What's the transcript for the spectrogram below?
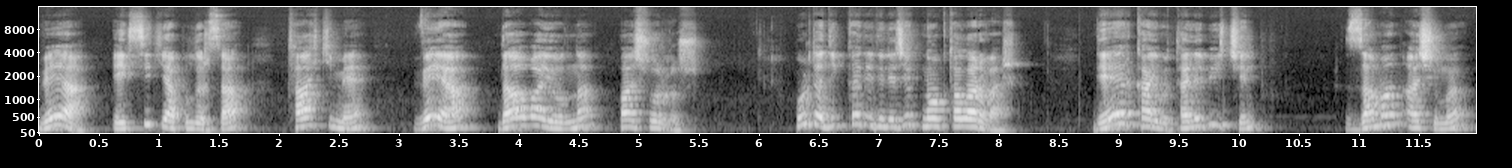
veya eksik yapılırsa tahkime veya dava yoluna başvurulur. Burada dikkat edilecek noktalar var. Değer kaybı talebi için zaman aşımı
